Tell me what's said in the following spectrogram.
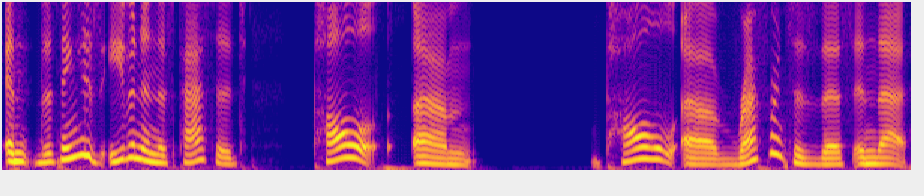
and the thing is even in this passage paul um paul uh references this in that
